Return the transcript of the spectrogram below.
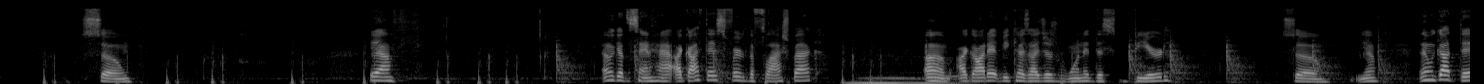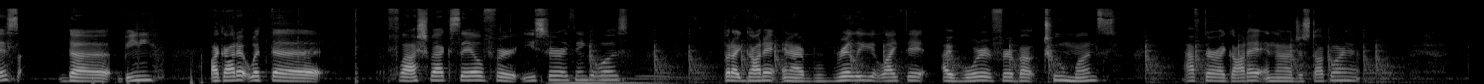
So yeah. And we got the Santa hat. I got this for the flashback. Um, I got it because I just wanted this beard. So, yeah. Then we got this, the beanie. I got it with the flashback sale for Easter, I think it was. But I got it and I really liked it. I wore it for about two months after I got it and then I just stopped wearing it.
